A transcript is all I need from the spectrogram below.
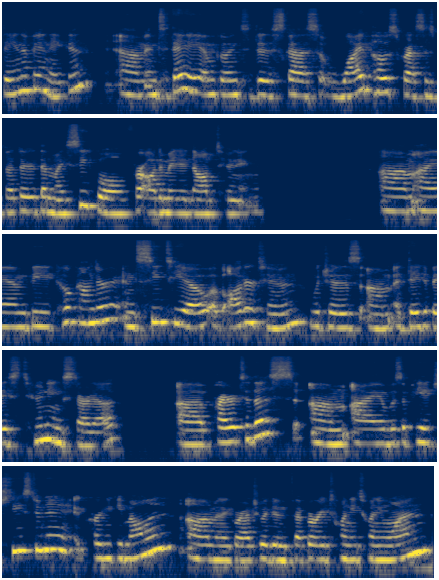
Dana Van Aken, um, and today I'm going to discuss why Postgres is better than MySQL for automated knob tuning. Um, I am the co-founder and CTO of OtterTune, which is um, a database tuning startup. Uh, prior to this, um, I was a PhD student at Carnegie Mellon, um, and I graduated in February 2021.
